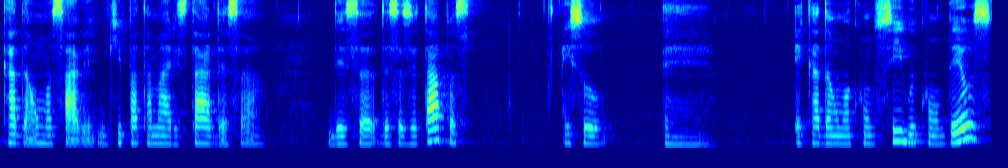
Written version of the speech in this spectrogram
cada uma sabe em que patamar estar dessa, dessa, dessas etapas. Isso é, é cada uma consigo e com Deus,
